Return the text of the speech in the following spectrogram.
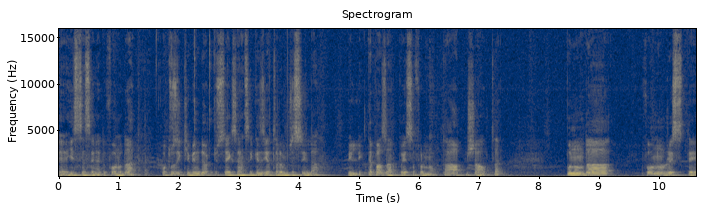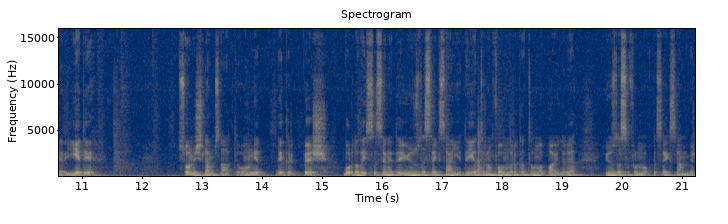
e, hisse senedi fonu da 32.488 yatırımcısıyla birlikte pazar payı 0.66. Bunun da fonun risk değeri 7. Son işlem saati 17.45. Burada da hisse senedi %87. Yatırım fonları katılma payları %0.81.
